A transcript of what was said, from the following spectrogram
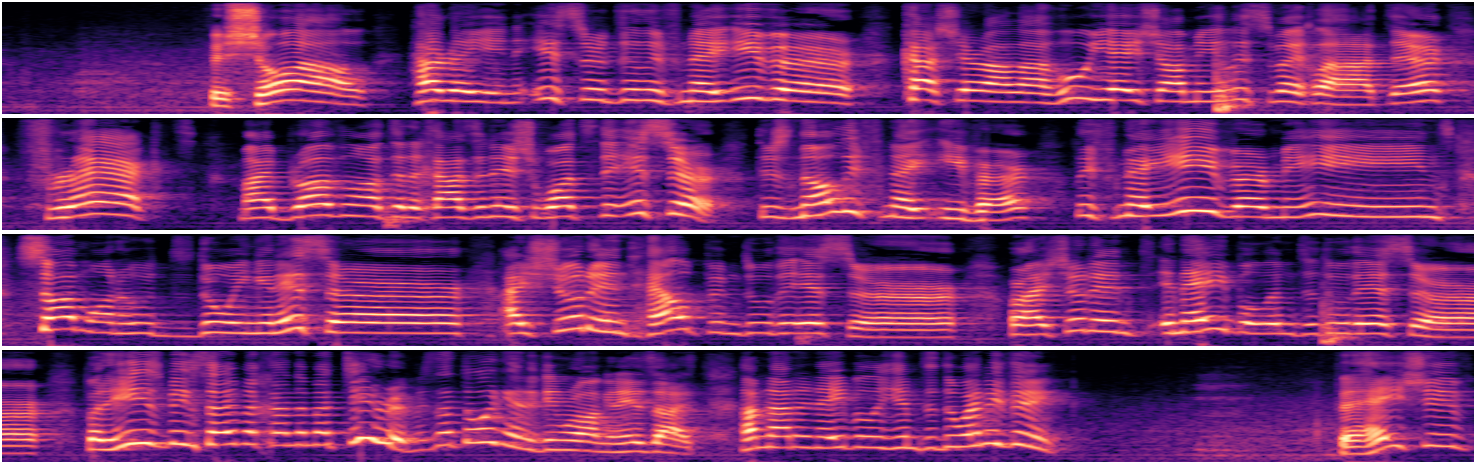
V'shoal harein iser dilifnei iver kasher alahu yesh ami lismech lahater frakt my brother-in-law to the Chazon Ish, what's the Isser? There's no Lifnei Iver. Lifnei Iver means someone who's doing an Isser. I shouldn't help him do the Isser, or I shouldn't enable him to do the Isser. But he's being Saimach on the Matirim. He's not doing anything wrong in his eyes. I'm not enabling him to do anything. The Heshiv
